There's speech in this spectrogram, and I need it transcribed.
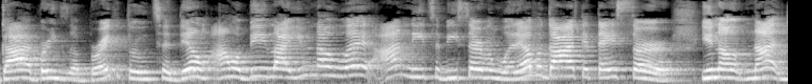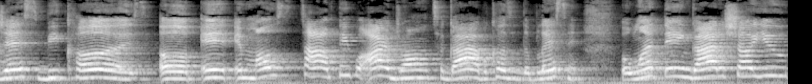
god brings a breakthrough to them. I'm gonna be like you know what? I need to be serving whatever god that they serve. You know not just because of and, and most time people are drawn to god because of the blessing. But one thing God will show you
